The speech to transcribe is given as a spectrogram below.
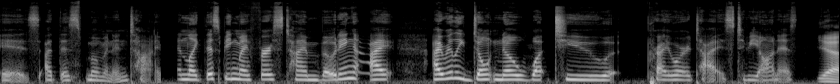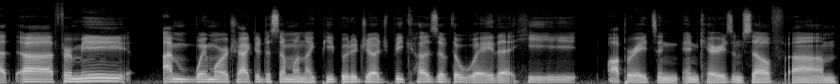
is at this moment in time. And like this being my first time voting, I I really don't know what to prioritize to be honest. Yeah, uh, for me, I'm way more attracted to someone like Pete Buttigieg because of the way that he operates and, and carries himself um,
